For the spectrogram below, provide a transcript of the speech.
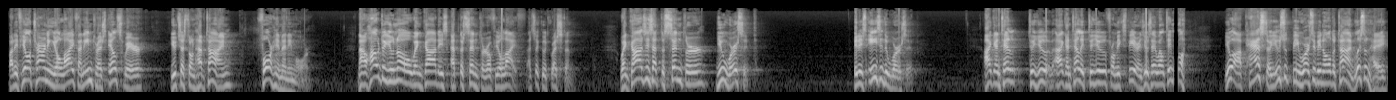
But if you're turning your life and interest elsewhere, you just don't have time for him anymore. Now, how do you know when God is at the center of your life? That's a good question. When God is at the center, you worship. It is easy to worship. I can tell to you, I can tell it to you from experience. You say, well, Tim, you are a pastor. You should be worshiping all the time. Listen, hey,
